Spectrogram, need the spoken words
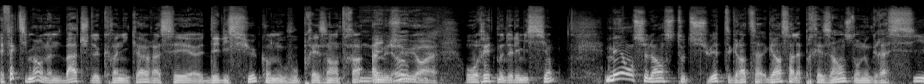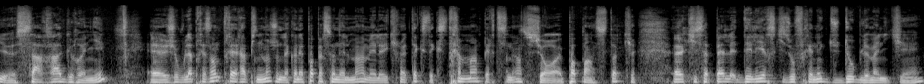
Effectivement, on a une batch de chroniqueurs assez euh, délicieux qu'on nous vous présentera à mesure euh, au rythme de l'émission. Mais on se lance tout de suite grâce à, grâce à la présence dont nous gracie euh, Sarah Grenier. Euh, je vous la présente très rapidement. Je ne la connais pas personnellement, mais elle a écrit un texte extrêmement pertinent sur euh, Pop en stock euh, qui s'appelle Délire du double manichéen.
